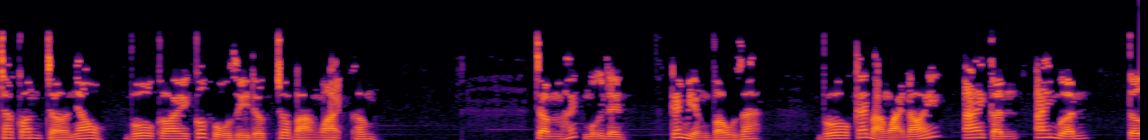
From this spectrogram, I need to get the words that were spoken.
cha con chờ nhau, vô coi có phụ gì được cho bà ngoại không. Trầm hách mũi lên, cái miệng vầu ra. Vô cái bà ngoại nói, ai cần, ai mượn, tự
